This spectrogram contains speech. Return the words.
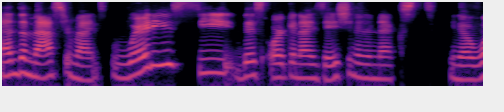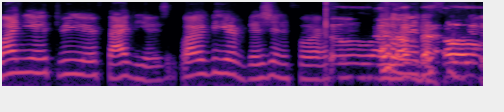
and the masterminds, where do you see this organization in the next you know, one year, three year, five years? What would be your vision for? Oh, I love that. Oh,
